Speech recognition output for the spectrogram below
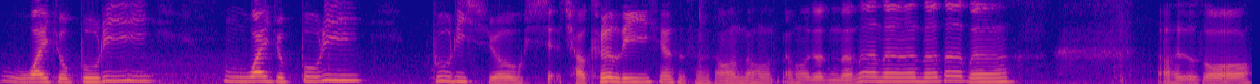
Why you believe? Why you believe? 布里熊巧克力，现在是什么？然后，然后，然后就啦啦啦啦啦啦，然后他就说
